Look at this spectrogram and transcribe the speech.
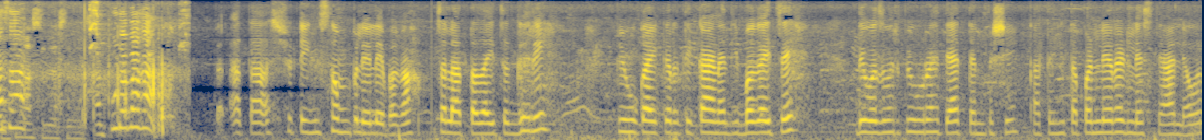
असा पुढे बघा. तर आता शूटिंग संपलेलं आहे बघा. चला आता जायचं घरी. पिहू काय करते काय नाही ती बघायचे दिवसभर पिहू राहते आत्यांपाशी. का तर हिथं पण रडले असते आल्यावर.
